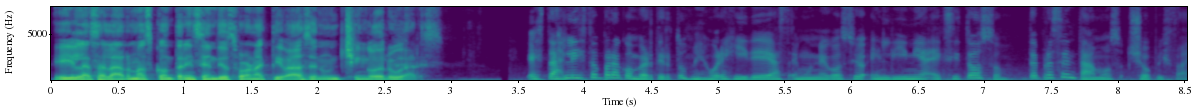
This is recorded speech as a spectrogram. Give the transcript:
Y las alarmas contra incendios fueron activadas en un chingo de lugares. ¿Estás listo para convertir tus mejores ideas en un negocio en línea exitoso? Te presentamos Shopify.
